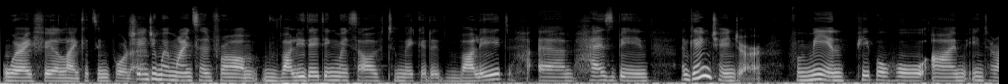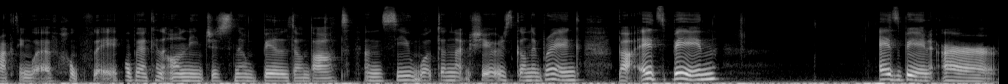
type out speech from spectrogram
where I feel like it's important. Changing my mindset from validating myself to make it valid um, has been a game changer for me and people who I'm interacting with, hopefully. Hoping I can only just you know, build on that and see what the next year is gonna bring. But it's been, it's been uh,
